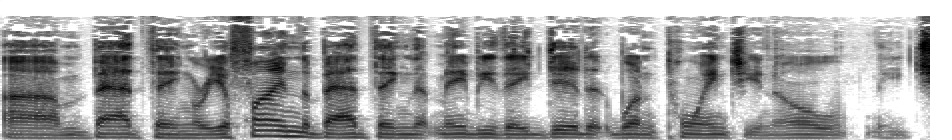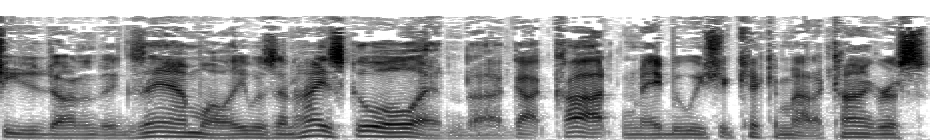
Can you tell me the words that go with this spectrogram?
um, bad thing, or you'll find the bad thing that maybe they did at one point. You know, he cheated on an exam while he was in high school and uh, got caught, and maybe we should kick him out of Congress,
